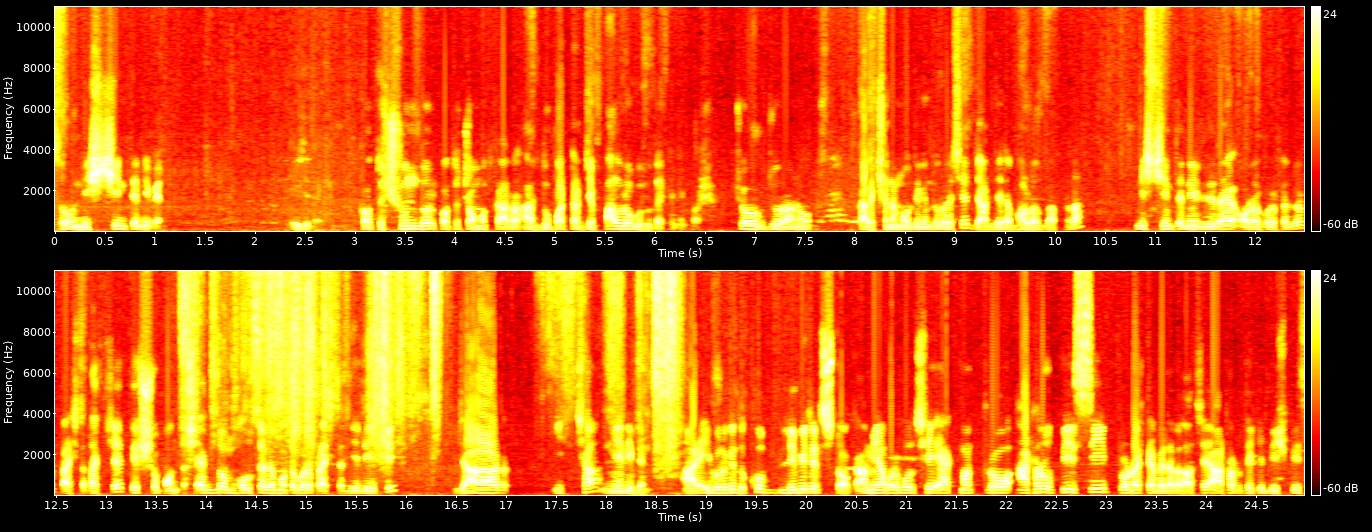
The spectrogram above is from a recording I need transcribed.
সো নিশ্চিন্তে নেবেন। এই যে দেখেন, কত সুন্দর, কত চমৎকার, আর দুপাট্টার যে পাল্লুগুলো দেখেন একবার। চোখ জোড়ানো কালেকশনের মধ্যে কিন্তু রয়েছে, যার যেটা ভালো লাগবে আপনারা নিশ্চিন্তে নির্দ্বিধায় অর্ডার করে ফেলবেন। প্রাইসটা থাকছে তেইশশো পঞ্চাশ। একদম হোলসেলের মতো করে প্রাইসটা দিয়ে দিয়েছি। যার ইচ্ছা নিয়ে নেবেন। আর এগুলো কিন্তু খুব লিমিটেড স্টক আমি আবার বলছি, একমাত্র আঠারো পিসই প্রোডাক্ট অ্যাভেলেবেল আছে। আঠারো থেকে বিশ পিস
